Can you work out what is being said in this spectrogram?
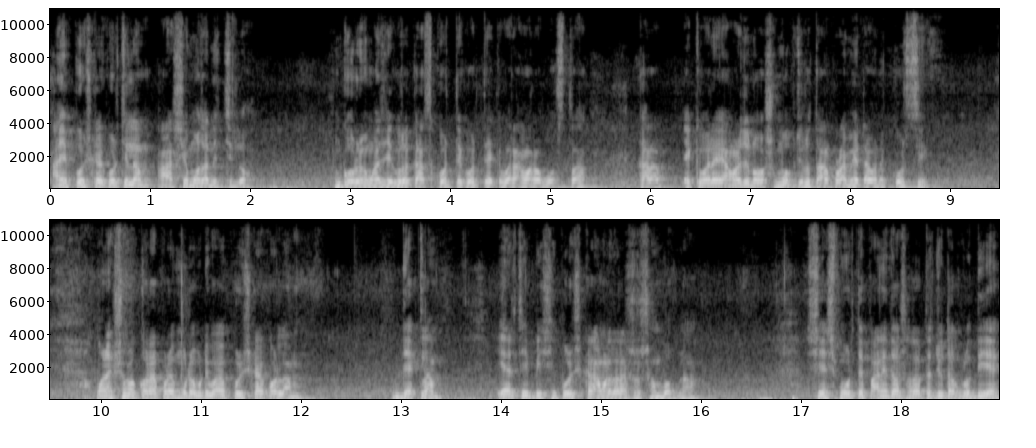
আমি পরিষ্কার করছিলাম, আর সে মজা নিচ্ছিল। গরমের মাঝে এগুলো কাজ করতে করতে একেবারে আমার অবস্থা খারাপ। একেবারে আমার জন্য অসম্ভব ছিল, তারপর আমি এটা অনেক করছি। অনেক সময় করার পরে মোটামুটিভাবে পরিষ্কার করলাম। দেখলাম এর চেয়ে বেশি পরিষ্কার আমার দ্বারা আসলে সম্ভব না। শেষ মুহূর্তে পানি দেওয়া সাঁতারতে জুতাগুলো দিয়ে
